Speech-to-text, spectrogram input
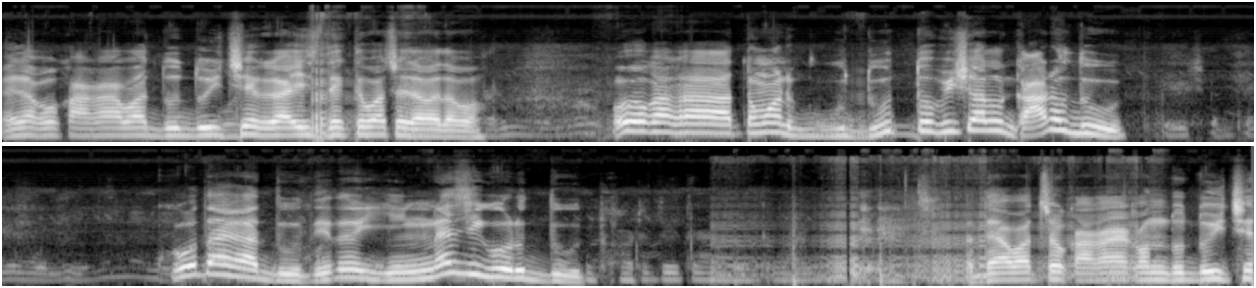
এই দেখো কাকা আবার দুধ দুইছে গাইস দেখতে পাচ্ছ? দেখো দেখো ও কাকা তোমার দুধ তো বিশাল গাঢ় দুধ। কোথাকার দুধ? এ তো ইংরাজি গরুর দুধ। দেখা পাচ্ছ কাকা এখন দুধ দুইছে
